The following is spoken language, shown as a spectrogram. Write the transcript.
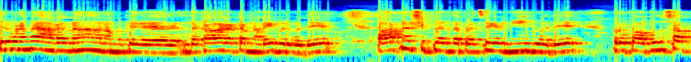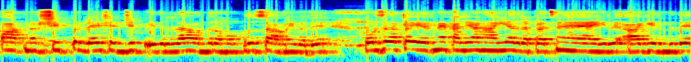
திருமணமே ஆகலைன்னா நமக்கு இந்த காலகட்டம் நடைபெறுவது. பார்ட்னர்ஷிப்பில் இருந்த பிரச்சனைகள் நீங்க நீங்குவது ஒரு பா புதுசாக பார்ட்னர்ஷிப் ரிலேஷன்ஷிப் இதெல்லாம் வந்து ரொம்ப புதுசாக அமைவது. ஒரு சிலருக்குலாம் ஏற்கனவே கல்யாணம் ஆகி அதில் பிரச்சனை இரு ஆகியிருந்தது.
